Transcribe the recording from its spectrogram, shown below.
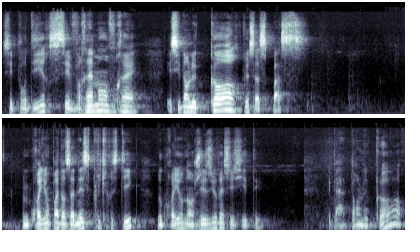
C'est pour dire, c'est vraiment vrai. Et c'est dans le corps que ça se passe. Nous ne croyons pas dans un esprit christique, nous croyons dans Jésus ressuscité. Eh bien, dans le corps,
